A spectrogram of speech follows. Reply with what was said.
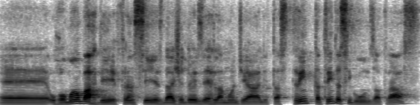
É, o Romain Bardet, francês da G2R La Mondiale, está 30, 30 segundos atrás.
